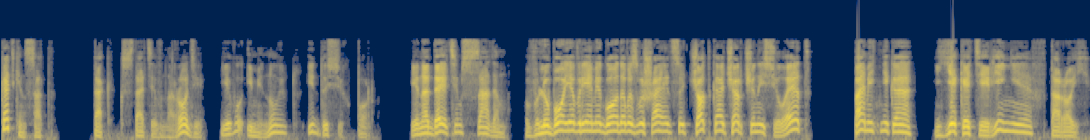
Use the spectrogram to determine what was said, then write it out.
Катькин сад. Так, кстати, в народе его именуют и до сих пор. И над этим садом в любое время года возвышается четко очерченный силуэт памятника Екатерине II.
